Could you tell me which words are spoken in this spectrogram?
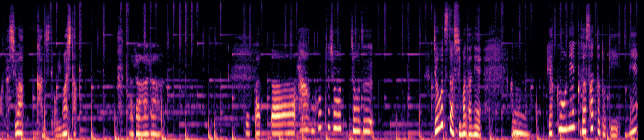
私は感じておりました。あらあら。よかった。いやーもうほんと上上手。上手だし、またね、あの、うん。役をね、くださった時のね、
